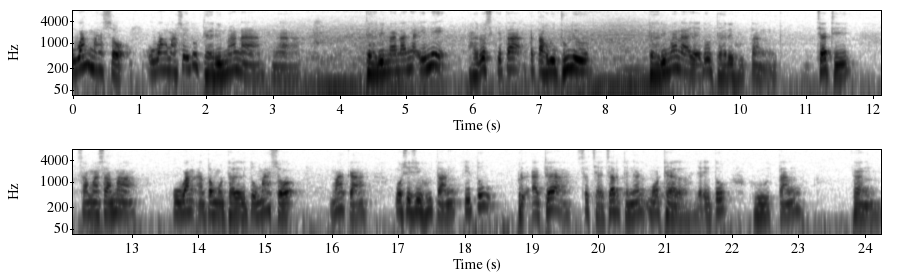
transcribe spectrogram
uang masuk, uang masuk itu dari mana? Nah, dari mananya ini harus kita ketahui dulu. Dari mana? Yaitu dari hutang. Jadi, sama-sama uang atau modal itu masuk, maka posisi hutang itu berada sejajar dengan modal yaitu hutang bank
